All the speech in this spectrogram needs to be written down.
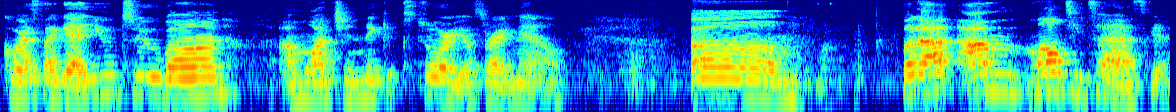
Of course, I got YouTube on. I'm watching NikkieTutorials right now. Um, but I, I'm multitasking.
